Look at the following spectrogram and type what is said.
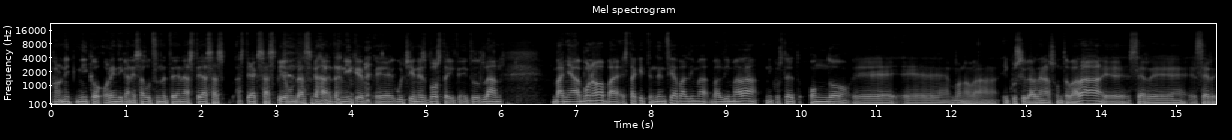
bueno, nik, niko oraindik ezagutzen duten astea, zaz, asteak zazpie dazka, eta nik e, gutxienez bost egiten ditut lan, Baina, bueno, ba, ez dakit tendentzia baldima, baldima da, nik uste ondo e, e, bueno, ba, ikusi behar den asunto bada, e, zer, e, zer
